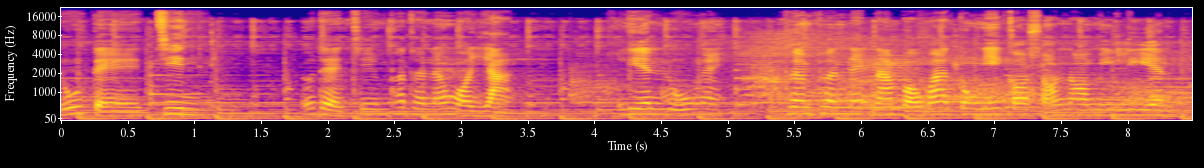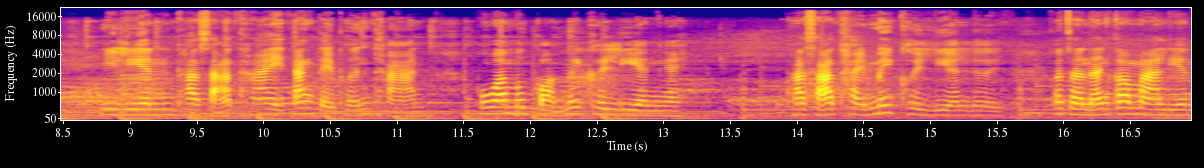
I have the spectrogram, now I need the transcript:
รู้แต่จีนรู้แต่จีนเพราะฉะนั้นว่าอยากเรียนรู้ไง เพื่อนเพื่อนแนะนำบอกว่าตรงนี้กศนมีเรียน มีเรียนภาษาไทยตั้งแต่พื้นฐาน เพราะว่าเมื่อก่อนไม่เคยเรียนไง ภาษาไทยไม่เคยเรียนเลย เพราะฉะนั้นก็มาเรียน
